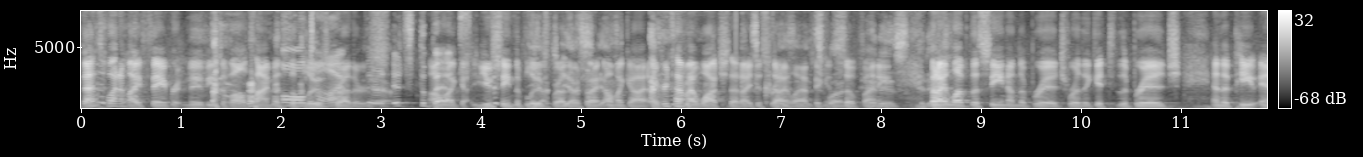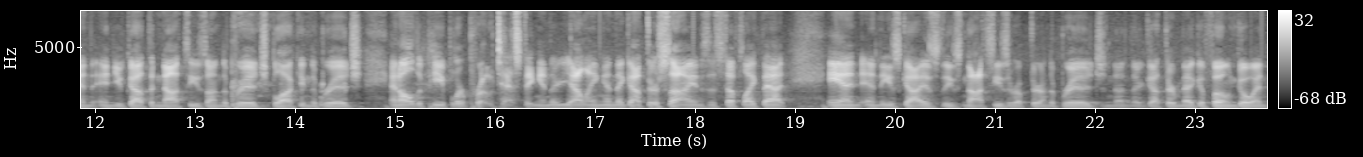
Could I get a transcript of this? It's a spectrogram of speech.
that's one of my favorite movies of all time is All the Blues time. Brothers. They're- it's the best. Oh my. God. You've seen the Blues Yes, Brothers, yes, right? Oh yes. Oh my God. Every time I watch that, I It's just die laughing. It's It's, so funny. is. It but I love the scene on the bridge where they get to the bridge and the pe- and, and you've got the Nazis on the bridge blocking the bridge and all the people are protesting and they're yelling and they got their signs and stuff like that. And and these guys, these Nazis are up there on the bridge and then they've got their megaphone going.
